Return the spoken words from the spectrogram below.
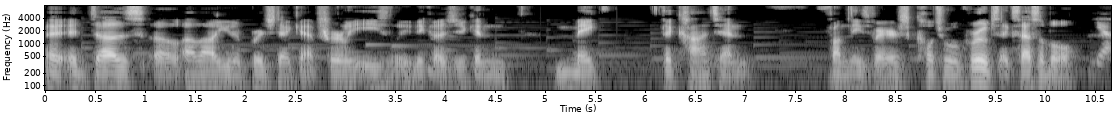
it, it does uh, allow you to bridge that gap fairly easily because you can make the content from these various cultural groups accessible yeah.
